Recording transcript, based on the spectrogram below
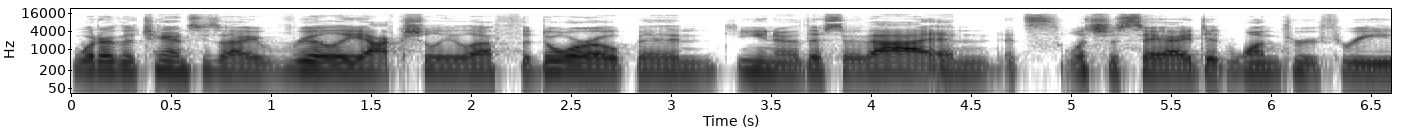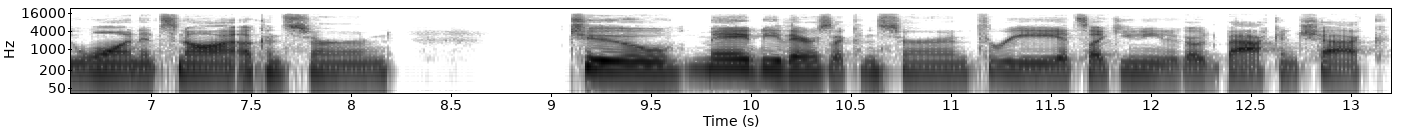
what are the chances I really actually left the door open, you know, this or that? And it's let's just say I did one through three. One, it's not a concern. Two, maybe there's a concern. Three, it's like you need to go back and check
